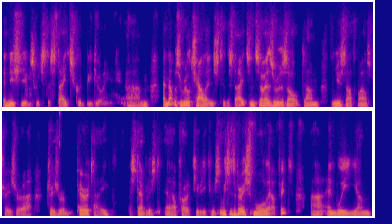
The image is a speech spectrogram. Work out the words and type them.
initiatives which the states could be doing. Um, and that was a real challenge to the states. And so as a result, um, the New South Wales Treasurer, Treasurer Perrottet, established our Productivity Commission, which is a very small outfit. Uh, and we um,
